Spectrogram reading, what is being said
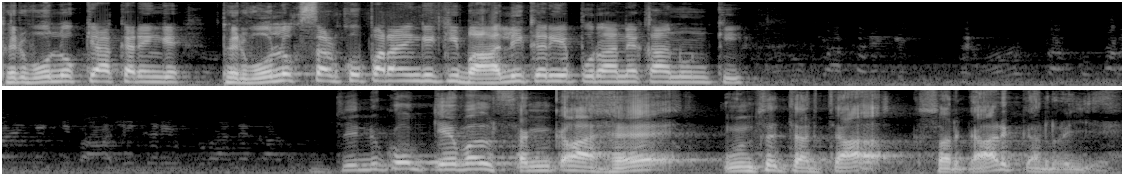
फिर वो लोग क्या करेंगे? फिर वो लोग सड़कों पर आएँगे कि बहाली करिए पुराने कानून की। जिनको केवल शंका है उनसे चर्चा सरकार कर रही है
